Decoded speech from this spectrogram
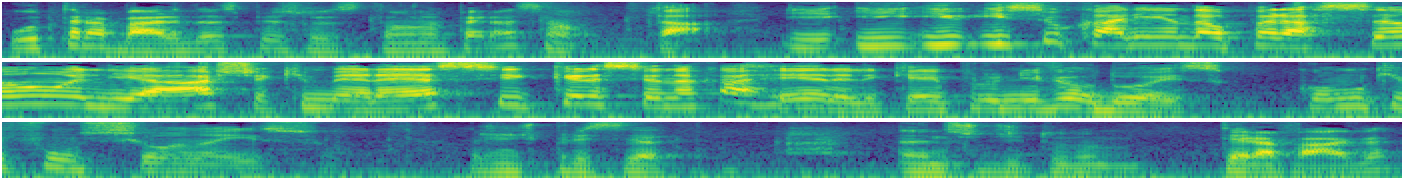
o trabalho das pessoas que estão na operação. Tá. E, e- e se o carinha da operação, ele acha que merece crescer na carreira, ele quer ir pro nível 2. Como que funciona isso? A gente precisa, antes de tudo, ter a vaga,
